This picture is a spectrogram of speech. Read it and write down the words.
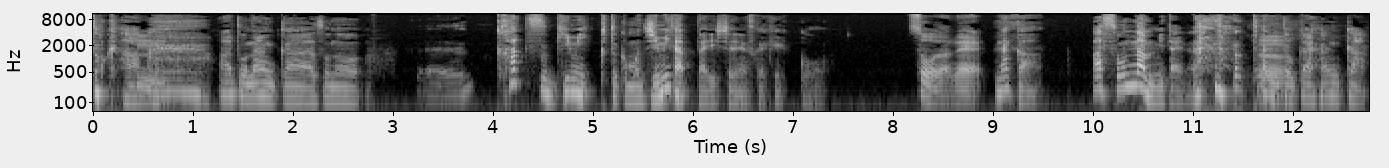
とか、うん。あとなんか、その、えーかつギミックとかも地味だったりしたじゃないですか、結構。そうだね。なんか、あ、そんなんみたいな、だったりとか、なんか、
